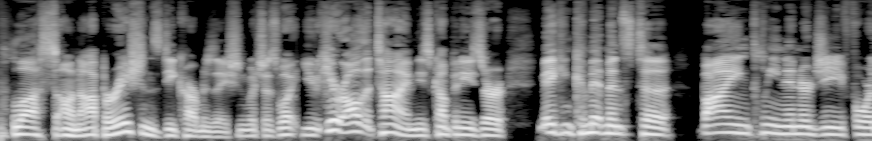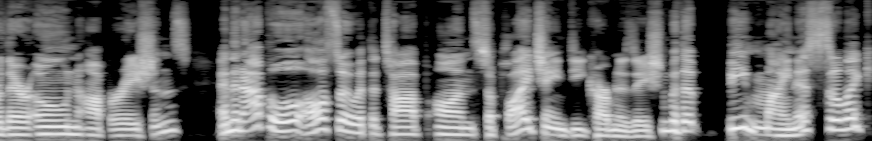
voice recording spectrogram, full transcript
plus on operations decarbonization, which is what you hear all the time. These companies are making commitments to buying clean energy for their own operations. And then Apple also at the top on supply chain decarbonization with a B minus. So like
